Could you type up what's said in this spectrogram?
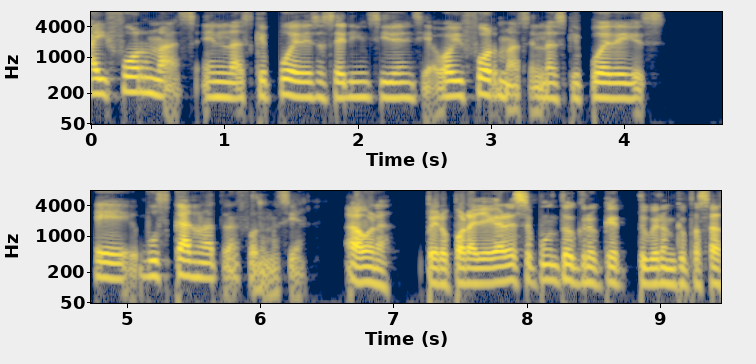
hay formas en las que puedes hacer incidencia o hay formas en las que puedes eh, buscar una transformación. Ahora, pero para llegar a ese punto creo que tuvieron que pasar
